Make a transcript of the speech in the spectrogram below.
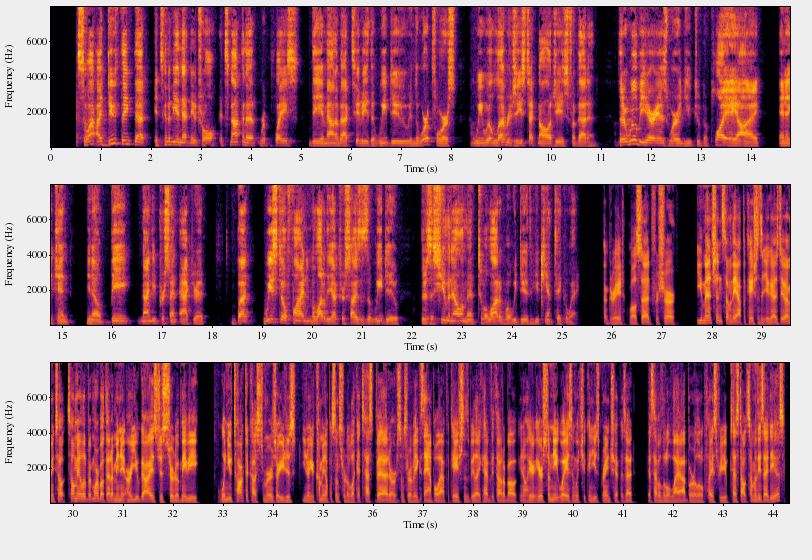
So I, I do think that it's going to be a net neutral. It's not going to replace the amount of activity that we do in the workforce. We will leverage these technologies from that end. There will be areas where you could apply AI and it can, you know, be 90% accurate. But we still find in a lot of the exercises that we do, there's this human element to a lot of what we do that you can't take away. Agreed. Well said, for sure. You mentioned some of the applications that you guys do. I mean, tell, tell me a little bit more about that. I mean, are you guys just sort of maybe when you talk to customers, are you just, you know, you're coming up with some sort of like a test bed or some sort of example applications? Be like, have you thought about, you know, here, here's some neat ways in which you can use BrainChip. Is that, you guys have a little lab or a little place where you test out some of these ideas?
